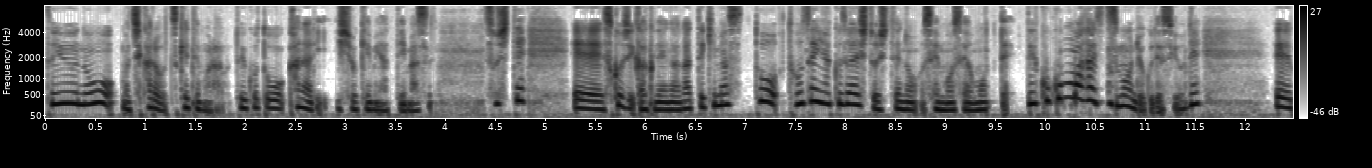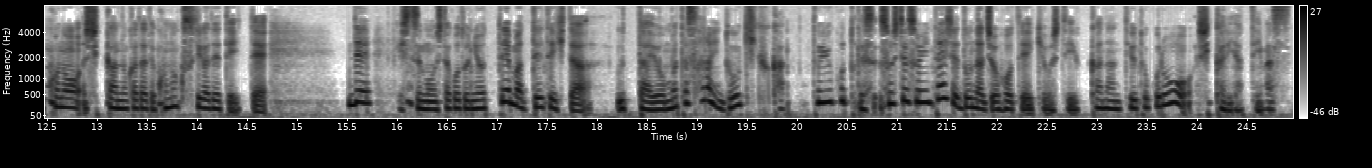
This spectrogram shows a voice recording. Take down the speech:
というのを、まあ、力をつけてもらうということをかなり一生懸命やっています。そして、えー、少し学年が上がってきますと当然薬剤師としての専門性を持ってでここもまた質問力ですよね。えー、この疾患の方でこの薬が出ていてで質問したことによって、まあ、出てきた訴えをまたさらにどう聞くかということですそしてそれに対してどんな情報提供をしていくかなんていうところをしっかりやっています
